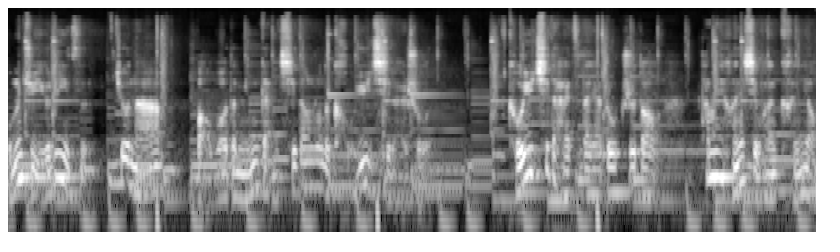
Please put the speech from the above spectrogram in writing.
我们举一个例子，就拿宝宝的敏感期当中的口欲期来说，口欲期的孩子大家都知道，他们很喜欢啃咬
